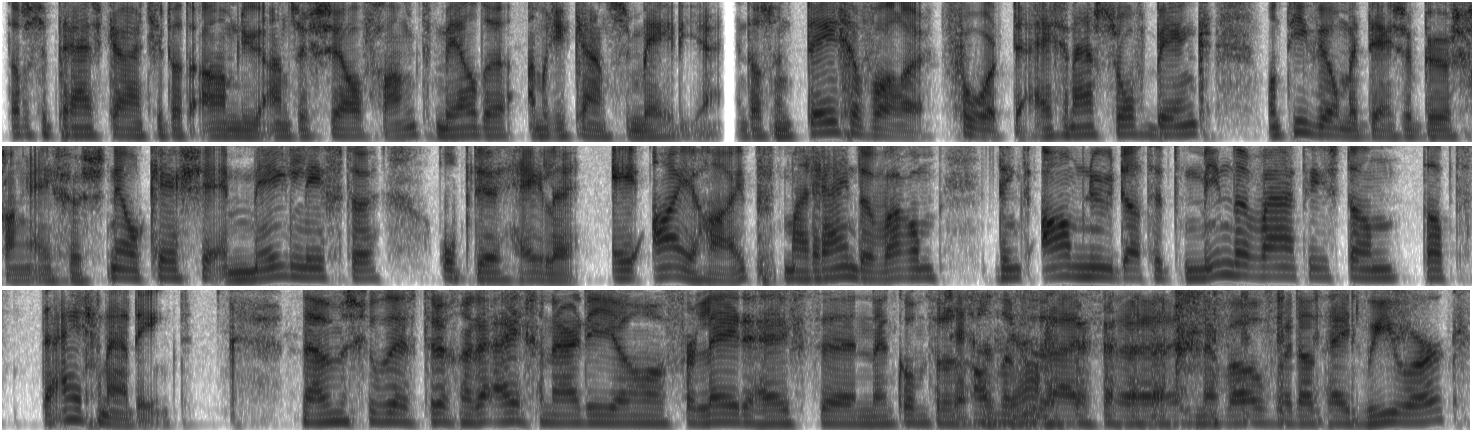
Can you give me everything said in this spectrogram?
Dat is het prijskaartje dat ARM nu aan zichzelf hangt, melden Amerikaanse media. En dat is een tegenvaller voor de eigenaar Softbank, want die wil met deze beursgang even snel cashen en meeliften op de hele AI-hype. Maar Reinder, waarom denkt ARM nu dat het minder waard is dan dat de eigenaar denkt? Nou, misschien even terug naar de eigenaar die al een verleden heeft. Eh, en dan komt er een ander bedrijf uh, naar boven, dat heet WeWork.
